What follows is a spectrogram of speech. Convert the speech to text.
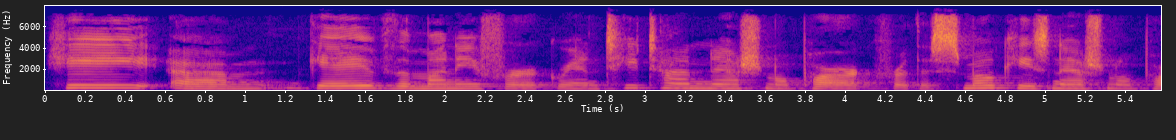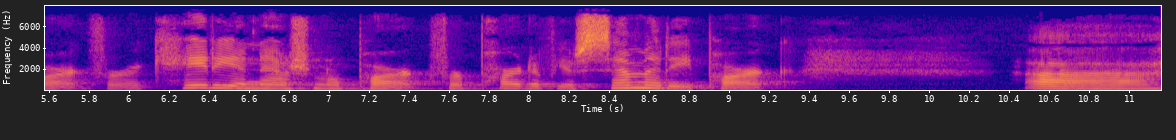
He um, gave the money for Grand Teton National Park, for the Smokies National Park, for Acadia National Park, for part of Yosemite Park. Uh,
